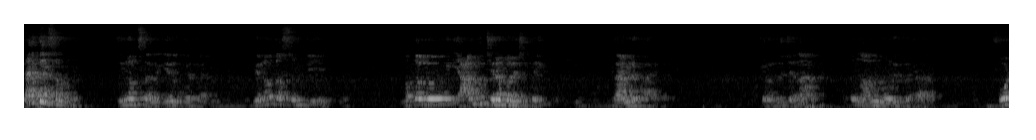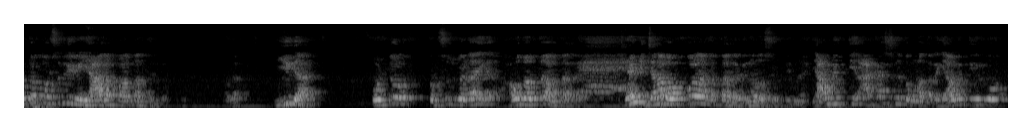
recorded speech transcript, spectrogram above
ಅದಕ್ಕೆ ಸಂಬಂಧ ಇನ್ನೊಂದು ಸರ್ ಏನು ವಿನೋದ್ ಸುದ್ದಿ ಮೊದಲು ಯಾರಿಗೂ ಚಿರಪರಿಚಿತ ಇತ್ತು. ಗ್ರಾಮೀಣ ಭಾಗದಲ್ಲಿ. ಕೆಲವೊಂದು ಜನ ನಾನು ನೋಡಿದ ಪ್ರಕಾರ ಫೋಟೋ ತೋರಿಸಿದ್ರೆ ಇವ ಯಾರಪ್ಪ ಅಂತ ಅಂತಿದ್ರು. ಹೌದಾ? ಈಗ ಫೋಟೋ ತೋರಿಸೋದು ಬೇಡ, ಈಗ ಹೌದಂತ ಅಂತಾರೆ ಹೆಂಗೆ ಜನ ಒಪ್ಕೊಳಕತ್ತಾರೆ ವಿನೋದ ಸುದ್ದಿನ ಯಾವ ವ್ಯಕ್ತಿ ಆಕರ್ಷಣೆ ತಗೊಳತ್ತಾರ? ಯಾವ ರೀತಿ ಇವ್ರಿಗೂ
